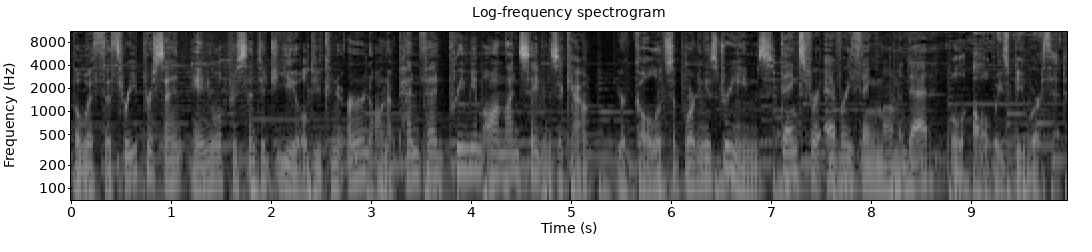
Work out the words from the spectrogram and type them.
But with the 3% annual percentage yield you can earn on a PenFed premium online savings account, your goal of supporting his dreams Thanks for everything, Mom and Dad. will always be worth it.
